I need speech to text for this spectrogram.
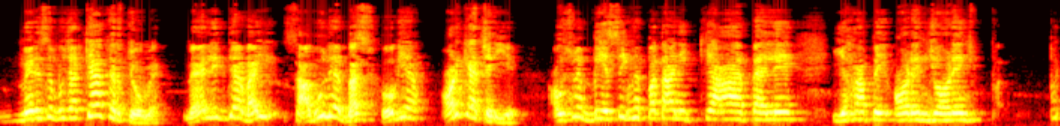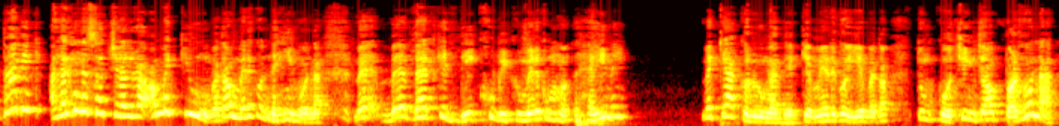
मेरे से पूछा, क्या करते हो? मैं मैं लिख दिया, भाई, साबुन है, बस, हो गया, और क्या चाहिए? और उसमें बेसिक में पता नहीं क्या है पहले, यहाँ पे ऑरेंज ऑरेंज पता नहीं, अलग ही नशा चल रहा, अब मैं क्यों, बताओ, मेरे को नहीं होना। मैं मैं बैठ के देखू भी मेरे को है ही नहीं। मैं क्या करूँगा देख के, मेरे को ये बताओ, तुम कोचिंग जाओ, पढ़ो ना,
